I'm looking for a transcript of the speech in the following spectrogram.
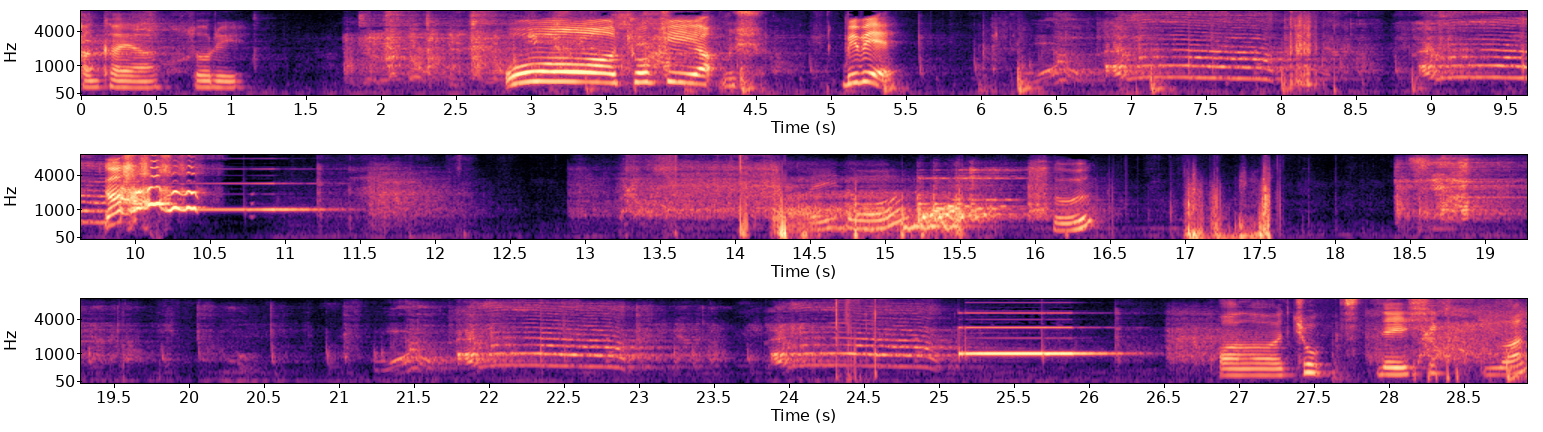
kanka ya? Sorry. Oo çok iyi yapmış. Bibi. Hı? Çok değişik lan.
